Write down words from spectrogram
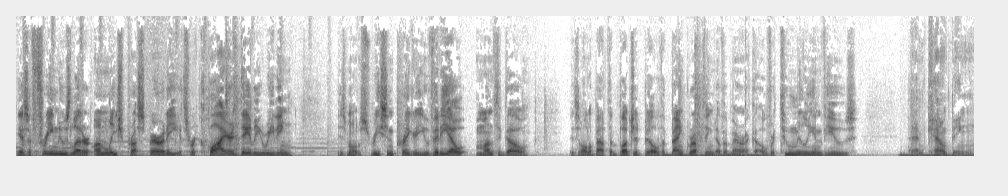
He has a free newsletter, Unleash Prosperity. It's required daily reading. His most recent PragerU video, a month ago, is all about the budget bill, the bankrupting of America. Over 2 million views and counting.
